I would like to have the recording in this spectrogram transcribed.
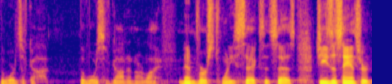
the words of God the voice of God in our life. And then verse 26, it says, Jesus answered,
